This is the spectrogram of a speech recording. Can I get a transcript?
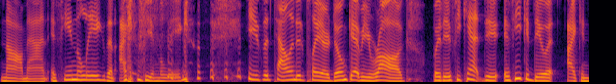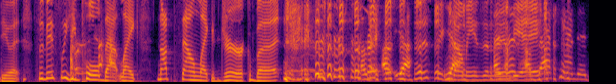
nah, man, if he in the league, then I can be in the league. He's a talented player. Don't get me wrong. But if he can't do, if he could do it, I can do it. So basically he pulled that like, not to sound like a jerk, but Uh, uh, yeah, This big yeah. dummy's in the and NBA. A backhanded,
